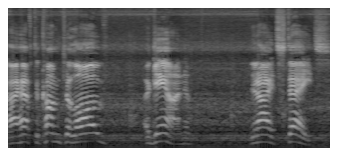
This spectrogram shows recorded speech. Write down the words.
I have to come to love again the United States.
